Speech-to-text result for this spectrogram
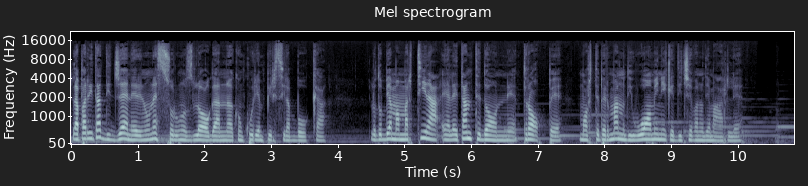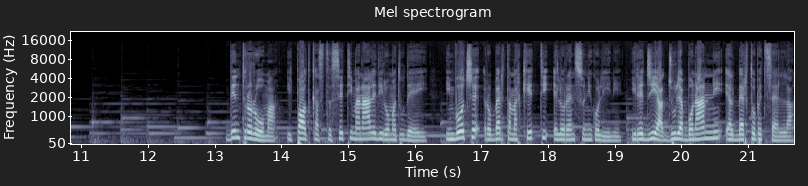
la parità di genere non è solo uno slogan con cui riempirsi la bocca. Lo dobbiamo a Martina e alle tante donne, troppe, morte per mano di uomini che dicevano di amarle. Dentro Roma, il podcast settimanale di Roma Today in voce Roberta Marchetti e Lorenzo Nicolini. In regia Giulia Bonanni e Alberto Pezzella.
